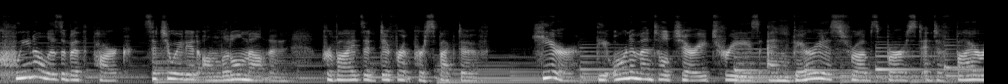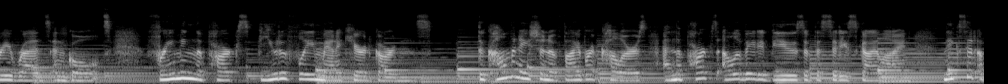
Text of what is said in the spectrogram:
Queen Elizabeth Park, situated on Little Mountain, provides a different perspective. Here, the ornamental cherry trees and various shrubs burst into fiery reds and golds, framing the park's beautifully manicured gardens. The combination of vibrant colors and the park's elevated views of the city skyline makes it a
